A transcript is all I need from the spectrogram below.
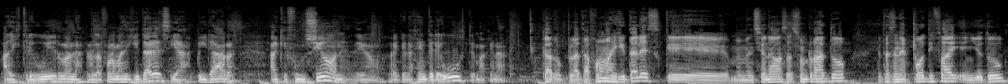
a distribuirlo en las plataformas digitales y a aspirar a que funcione, digamos, a que la gente le guste, más que nada. Claro, plataformas digitales que me mencionabas hace un rato, estás en Spotify, en YouTube,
